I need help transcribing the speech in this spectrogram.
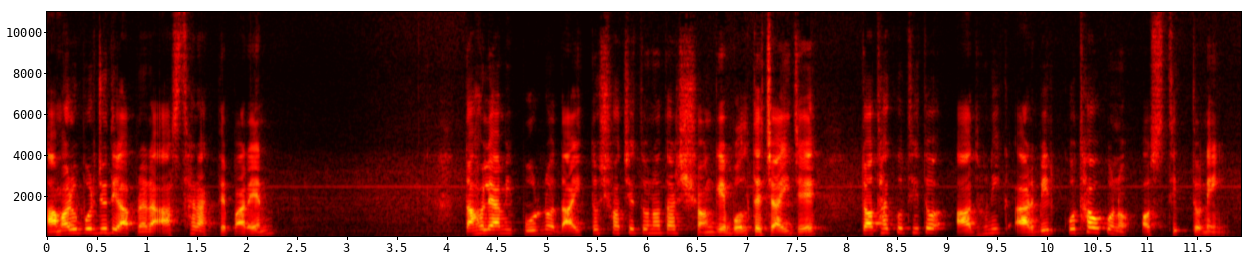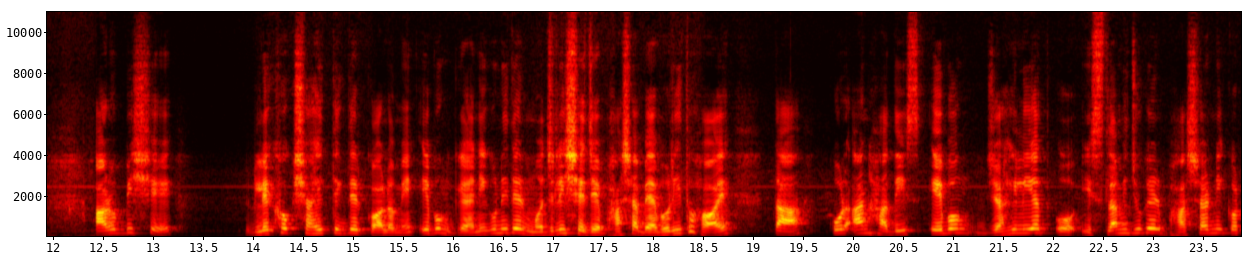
আমার উপর যদি আপনারা আস্থা রাখতে পারেন, তাহলে আমি পূর্ণ দায়িত্ব সচেতনতার সঙ্গে বলতে চাই যে, তথাকথিত আধুনিক আরবির কোথাও কোনো অস্তিত্ব নেই। আরব বিশ্বে লেখক সাহিত্যিকদের কলমে এবং জ্ঞানীগুণীদের মজলিসে যে ভাষা ব্যবহৃত হয়, তা কোরআন, হাদিস এবং জাহিলিয়াত ও ইসলামী যুগের ভাষার নিকট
